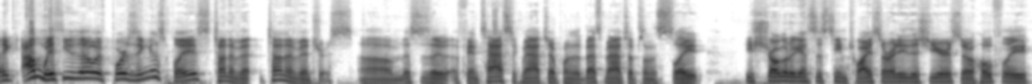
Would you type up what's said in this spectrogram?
like I'm with you though. If Porzingis plays, ton of ton of interest. Um, this is a, a fantastic matchup, one of the best matchups on the slate. He struggled against this team twice already this year, so hopefully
